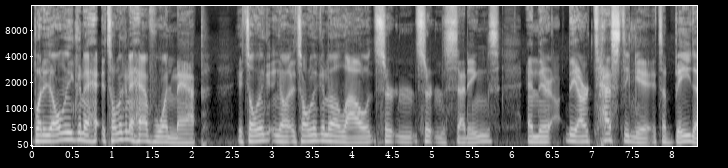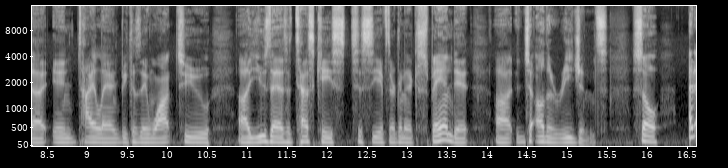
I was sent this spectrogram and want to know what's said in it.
but it only gonna ha- it's only gonna have one map it's only you know it's only going to allow certain certain settings, and they they are testing it. It's a beta in Thailand because they want to uh, use that as a test case to see if they're going to expand it uh, to other regions. So I,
